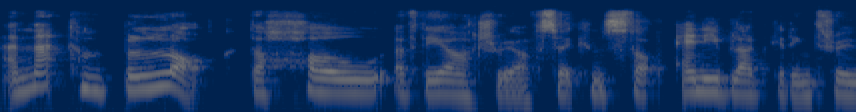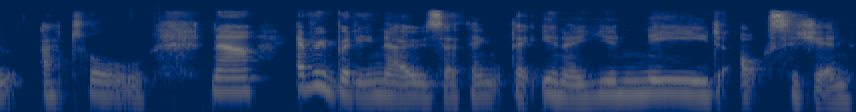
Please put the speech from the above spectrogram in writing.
and that can block the whole of the artery off. So it can stop any blood getting through at all. Now, everybody knows, I think, that you know you need oxygen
